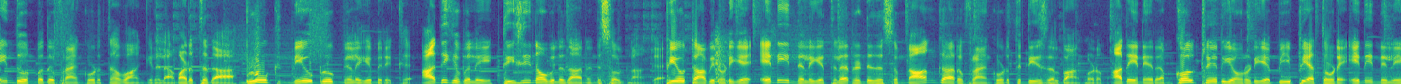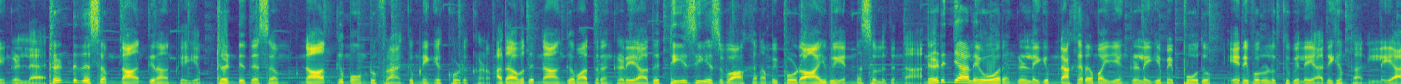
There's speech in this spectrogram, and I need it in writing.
ஐந்து ஒன்பது பிராங்க் கொடுத்தா வாங்கிடலாம். அடுத்ததா ப்ரூக் நியூ ப்ரூக் நிலையம் இருக்கு. அதிக விலை டிசினோவில் தான் சொல்றாங்க. இந்தியாவினுடைய எனி நிலையத்தில் ரெண்டு தசம் நான்கு ஆறு பிராங்க் கொடுத்து டீசல் வாங்கணும். அதே நேரம் கோல்ட்ரேரியோனுடைய பிபி அத்தோட எனி நிலையங்கள்ல ரெண்டு தசம் நான்கு நான்கையும் ரெண்டு தசம் நான்கு மூன்று பிராங்கும் நீங்க கொடுக்கணும். அதாவது நாங்க மாத்திரம் கிடையாது டிசிஎஸ் வாகன அமைப்போட ஆய்வு என்ன சொல்லுதுன்னா நெடுஞ்சாலை ஓரங்களையும் நகர மையங்களையும் எப்போதும் எரிபொருளுக்கு விலை அதிகம் தான் இல்லையா?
